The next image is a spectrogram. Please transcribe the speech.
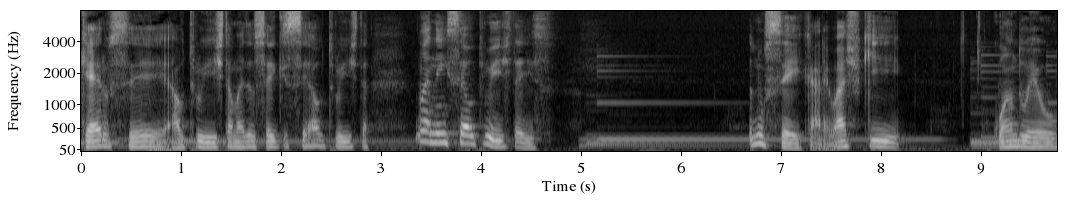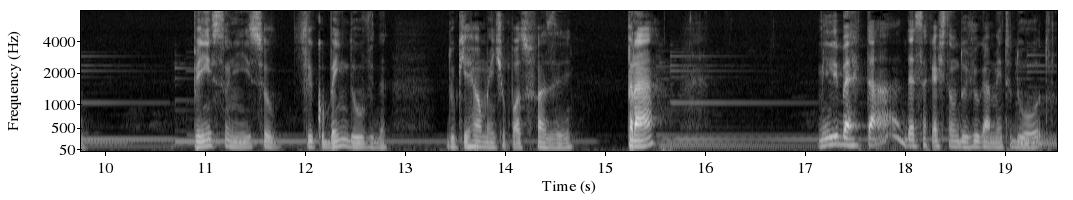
quero ser altruísta, mas eu sei que ser altruísta não é nem ser altruísta isso. Eu não sei, cara. Eu acho que quando eu penso nisso, eu fico bem em dúvida do que realmente eu posso fazer pra me libertar dessa questão do julgamento do outro,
